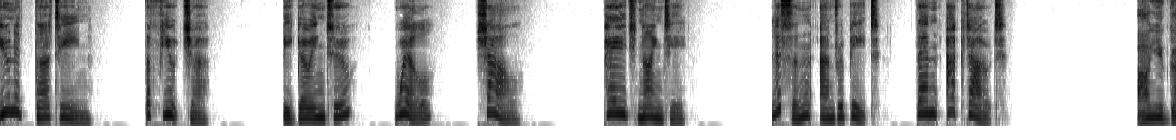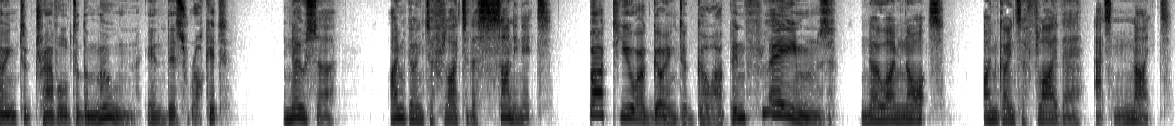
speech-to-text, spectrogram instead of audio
Unit 13. The future. Be going to, will, shall. Page 90. Listen and repeat. Then act out. Are you going to travel to the moon in this rocket? No, sir. I'm going to fly to the sun in it. But you are going to go up in flames. No, I'm not. I'm going to fly there at night.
